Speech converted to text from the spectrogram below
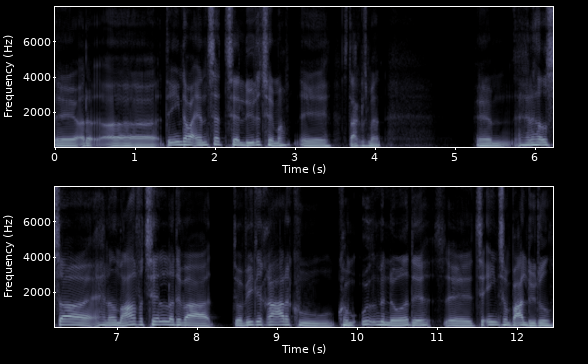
øh, og, der, og det er en, der var ansat til at lytte til mig, øh, stakkels mand. Øh, han havde så han havde meget at fortælle, og det var, det var virkelig rart at kunne komme ud med noget af det øh, til en, som bare lyttede.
